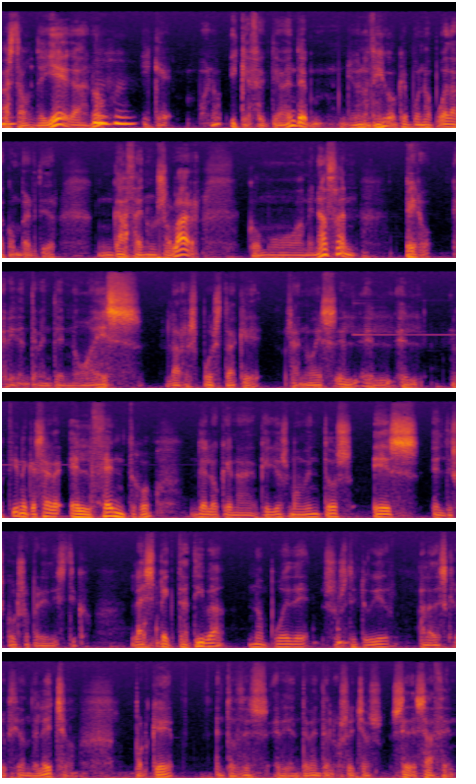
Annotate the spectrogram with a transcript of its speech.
hasta dónde llega, ¿no? Y que bueno, y que efectivamente yo no digo que no pueda convertir Gaza en un solar como amenazan, pero evidentemente no es la respuesta que, o sea, no es el, el no tiene que ser el centro de lo que en aquellos momentos es el discurso periodístico. La expectativa no puede sustituir a la descripción del hecho, porque entonces evidentemente los hechos se deshacen.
